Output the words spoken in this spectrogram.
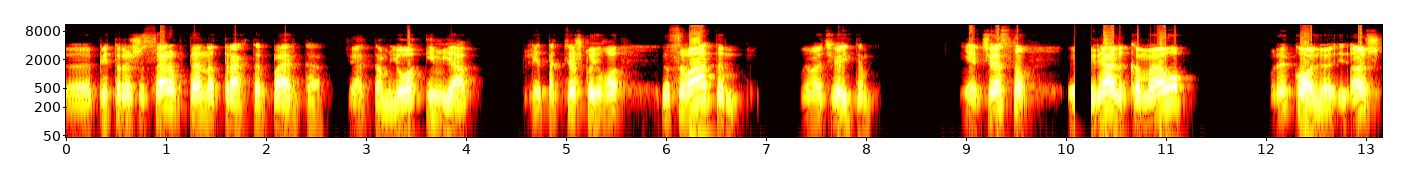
е, під режисером Тена Трахтерперка. Чи як там його ім'я. Блін, так тяжко його називати. Вибачайте. Ні, чесно, реально камео прикольно. Аж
